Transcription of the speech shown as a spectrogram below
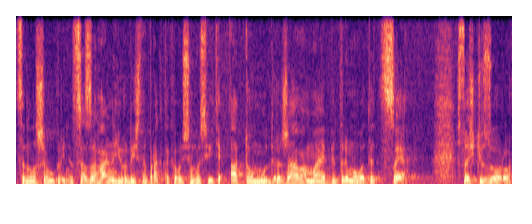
Це не лише в Україні, це загальна юридична практика в усьому світі. А тому держава має підтримувати це. З точки зору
